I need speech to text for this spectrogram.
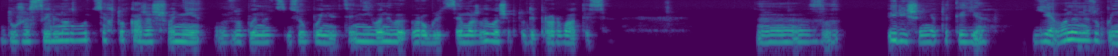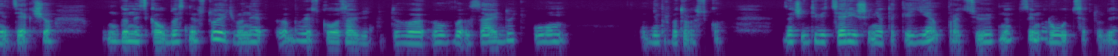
дуже сильно рвуться. Хто каже, що ні, зупиняться. Ні, вони роблять все можливе, щоб туди прорватися. Е, І рішення таке є. Є, вони не зупиняться. Якщо Донецька область не встоїть, вони обов'язково зайдуть, в, в, зайдуть у Дніпропетровську. Значить, дивіться, рішення таке є, працюють над цим, рвуться туди.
